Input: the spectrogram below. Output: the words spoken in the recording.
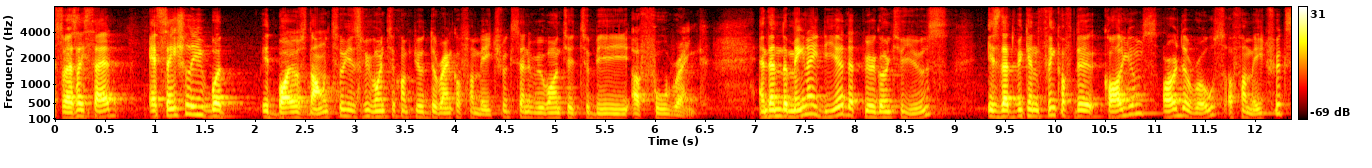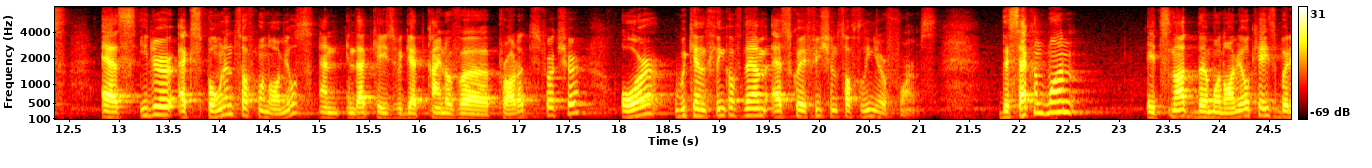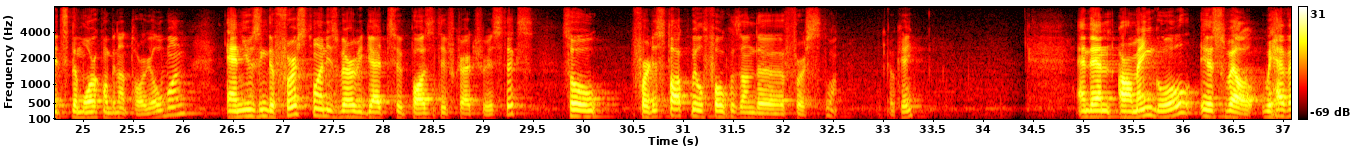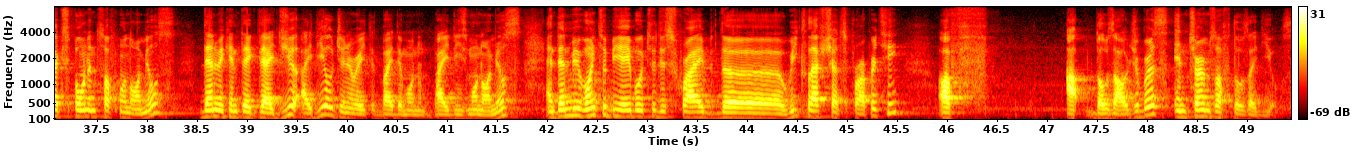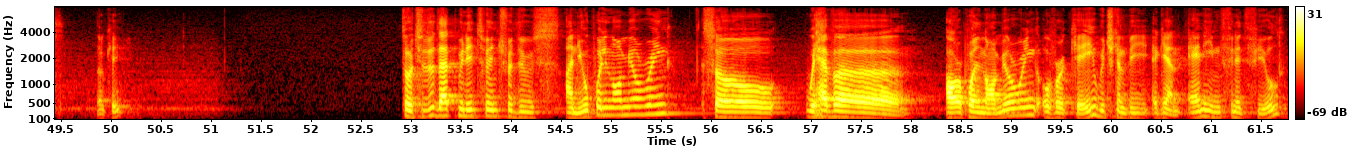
So as I said, essentially what it boils down to is we want to compute the rank of a matrix, and we want it to be a full rank. And then the main idea that we're going to use is that we can think of the columns or the rows of a matrix as either exponents of monomials, and in that case we get kind of a product structure, or we can think of them as coefficients of linear forms. The second one, it's not the monomial case, but it's the more combinatorial one. And using the first one is where we get to positive characteristics. So for this talk, we'll focus on the first one, okay? And then our main goal is, well, we have exponents of monomials, then we can take the ideal, ideal generated by, the by these monomials, and then we want to be able to describe the weak Lefschetz property of uh, those algebras in terms of those ideals, okay? So to do that, we need to introduce a new polynomial ring. So we have a, our polynomial ring over K, which can be, again, any infinite field.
